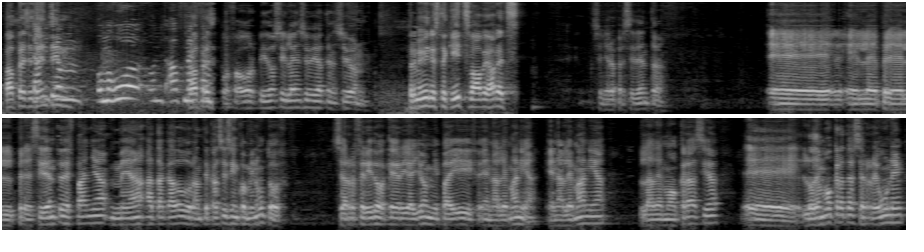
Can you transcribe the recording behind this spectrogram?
Frau Präsidentin. Um, Ruhe und Aufmerksamkeit. Por favor, pido silencio y atención. Premierminister Geets war Señora Presidenta, eh, el, el, presidente de España me ha atacado durante casi cinco minutos. Se ha referido a qué haría yo en mi país, en Alemania. En Alemania la democracia, eh, los demócratas se reúnen,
